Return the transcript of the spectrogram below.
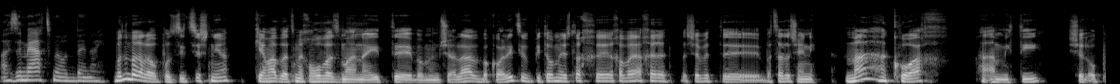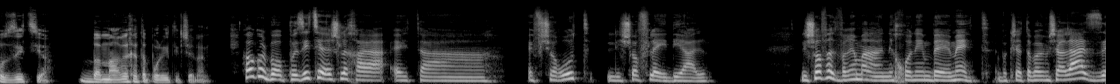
אז זה מעט מאוד בעיניי. בוא נדבר על האופוזיציה שנייה. כי אמרת בעצמך, רוב הזמן היית אה, בממשלה ובקואליציה, ופתאום יש לך אה, חוויה אחרת, לשבת בצד השני. מה הכוח האמיתי של אופוזיציה במערכת הפוליטית שלנו? קודם כל, באופוזיציה יש לך את האפשרות לשאוף לאידיאל. לשאוף לדברים הנכונים באמת. וכשאתה בממשלה, אז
